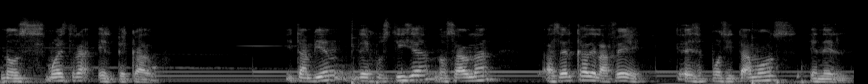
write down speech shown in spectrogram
nos muestra el pecado. Y también de justicia nos habla acerca de la fe que depositamos en Él,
